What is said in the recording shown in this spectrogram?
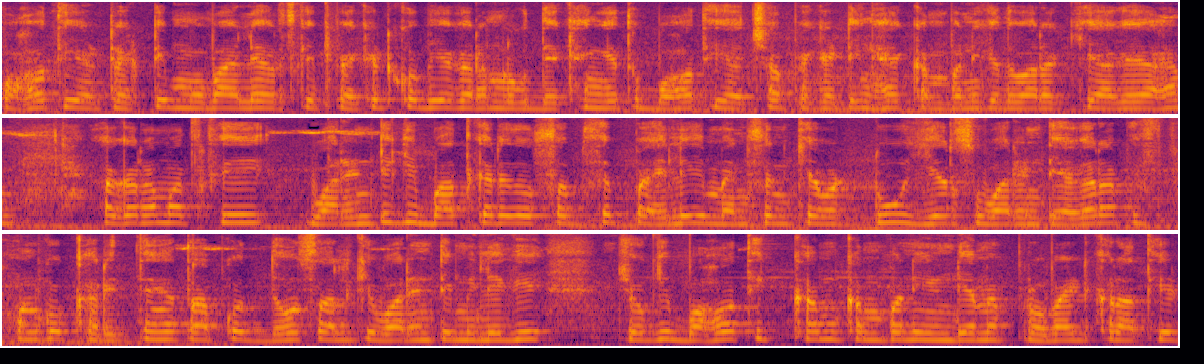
बहुत ही अट्रैक्टिव मोबाइल है और इसके पैकेट को भी अगर हम लोग देखेंगे तो बहुत ही अच्छा पैकेटिंग है कंपनी के द्वारा किया गया है। अगर हम इसकी वारंटी की बात करें तो सबसे पहले ही मैंसन किया हुआ टू ईयर्स वारंटी अगर आप इस फ़ोन को ख़रीदते हैं तो आपको दो साल की वारंटी मिलेगी, जो कि बहुत ही कम कंपनी इंडिया में प्रोवाइड कराती है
